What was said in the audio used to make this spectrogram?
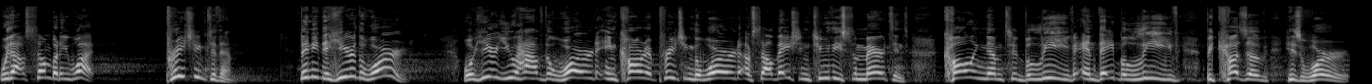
without somebody what? Preaching to them. They need to hear the word. Well, here you have the word incarnate preaching the word of salvation to these Samaritans, calling them to believe, and they believe because of his word.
